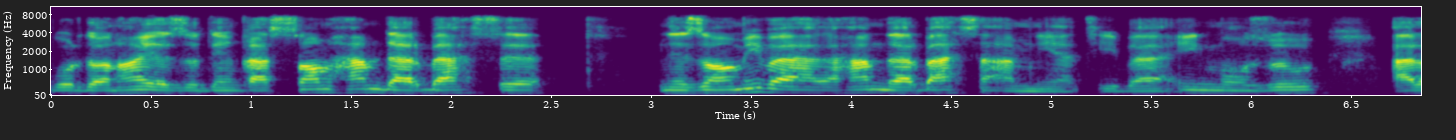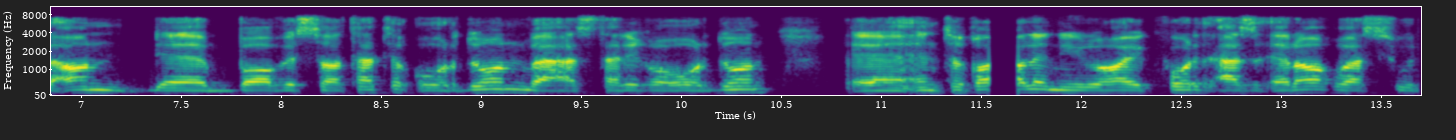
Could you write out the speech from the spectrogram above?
گردانهای عزالدین قسام هم در بحث نظامی و هم در بحث امنیتی و این موضوع الان با وساطت اردن و از طریق اردن انتقال نیروهای کرد از عراق و سوریه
